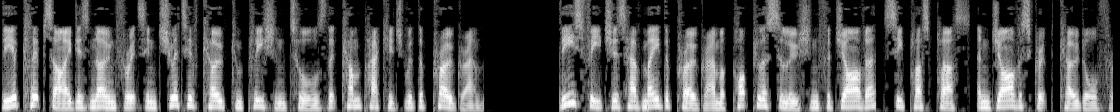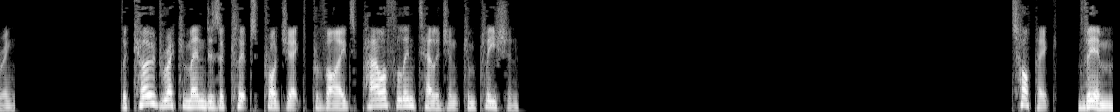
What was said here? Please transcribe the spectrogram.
The Eclipse IDE is known for its intuitive code completion tools that come packaged with the program. These features have made the program a popular solution for Java, C++, and JavaScript code authoring. The Code Recommenders Eclipse project provides powerful intelligent completion. Vim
